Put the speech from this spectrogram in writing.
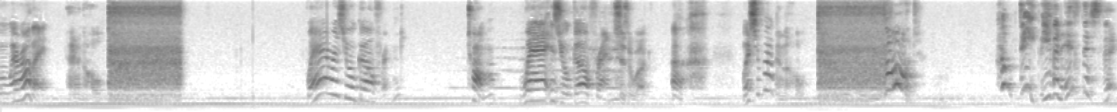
Well, where are they? Yeah, in the hole. Where is your girlfriend? Tom, where is your girlfriend? She's at work. Oh. Where's she work? In the hole. God! How deep even is this thing?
